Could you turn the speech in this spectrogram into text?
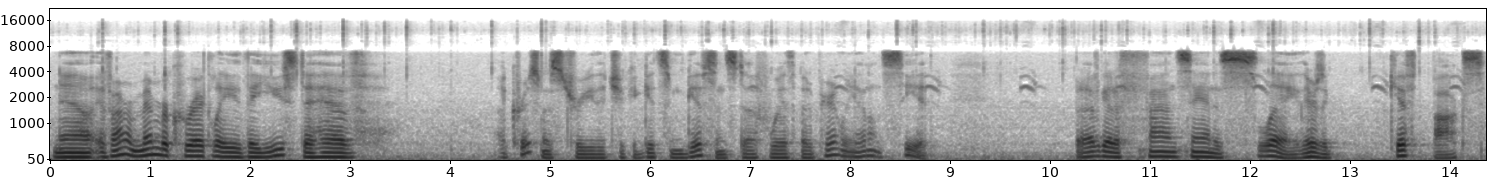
Now, if I remember correctly, they used to have a Christmas tree that you could get some gifts and stuff with, but apparently I don't see it. But I've got to find Santa's sleigh. There's a gift box,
